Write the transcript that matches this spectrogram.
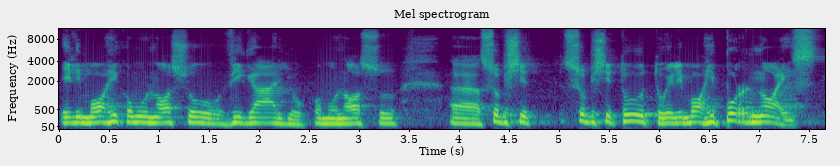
Ele morre como nosso vigário, como nosso uh, substituto. Ele morre por nós.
